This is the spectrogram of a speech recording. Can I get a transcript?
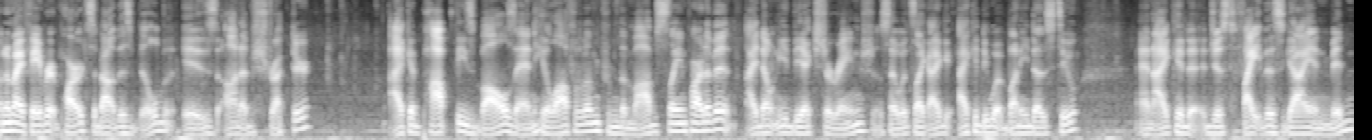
One of my favorite parts about this build is on Obstructor. I could pop these balls and heal off of them from the mob slain part of it. I don't need the extra range, so it's like I, I could do what Bunny does too. And I could just fight this guy in mid.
